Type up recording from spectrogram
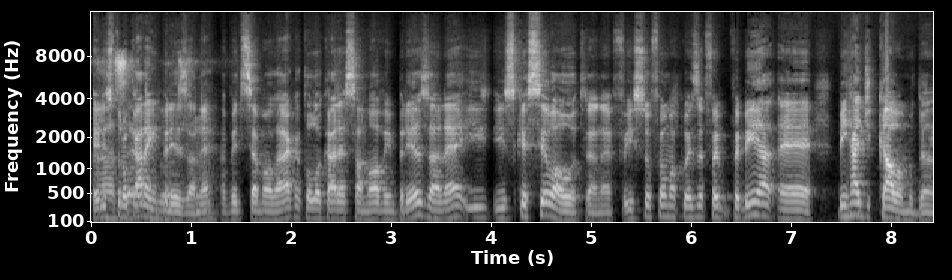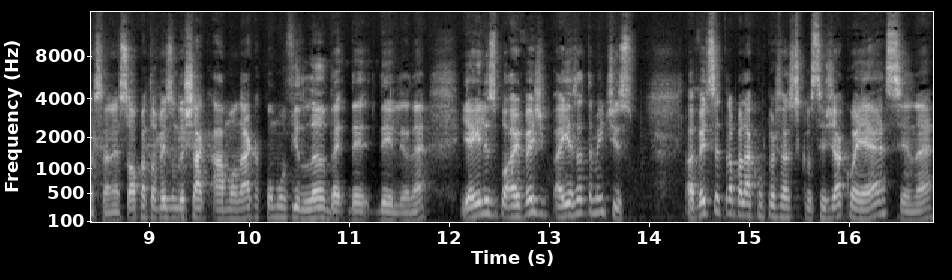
eles ah, trocaram certo, a empresa, né? A vez de ser a Monarca, colocaram essa nova empresa, né? E, e, esqueceu a outra, né? Isso foi uma coisa, foi, foi bem, é, bem radical a mudança, né? Só para talvez não deixar a Monarca como vilã de, dele, né? E aí eles, ao invés de, aí é exatamente isso. Ao invés de você trabalhar com personagens que você já conhece, né?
